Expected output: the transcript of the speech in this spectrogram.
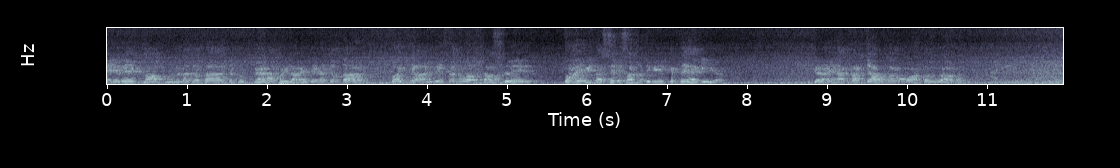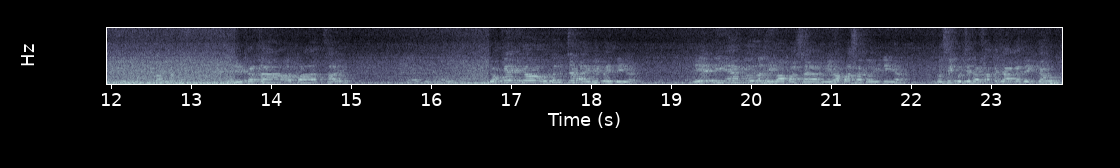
ਇਹਦੇ ਖਿਲਾਫ ਬੋਲਣਾ ਚਾਹੁੰਦਾ ਜਾਂ ਕੋਈ ਕਹਿਣਾ ਆਪਣੀ رائے ਦੇਣਾ ਚਾਹੁੰਦਾ ਤਾਂ ਇੱਥੇ ਆ ਜਾਵੇ ਸਾਨੂੰ ਦੱਸ ਦੇਵੇ ਤਾਂ ਇਹ ਵੀ ਦੱਸੇ ਵੀ ਸਾਨੂੰ ਜ਼ਮੀਨ ਕਿੱਥੇ ਹੈਗੀ ਆ ਜਿਹੜਾ ਇੰਨਾ ਖਰਚਾ ਆਊਗਾ ਕੌਣ ਦਊਗਾ ਜੇਕਰ ਤਾਂ ਆਪਾਂ ਸਾਰੇ ਕਿਉਂਕਿ ਇੱਕ ਉਧਰ ਚੜਾਈ ਵੀ ਪੈਂਦੀ ਹੈ ਇਹ ਨਹੀਂ ਹੈ ਕਿ ਉਹ ਤਾਂ ਨੀਵਾ ਪਾਸਾ ਹੈ ਨੀਵਾ ਪਾਸਾ ਕੋਈ ਨਹੀਂ ਆ। ਤੁਸੀਂ ਗੁਜਰਾ ਤੱਕ ਜਾ ਕੇ ਦੇਖਿਓ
